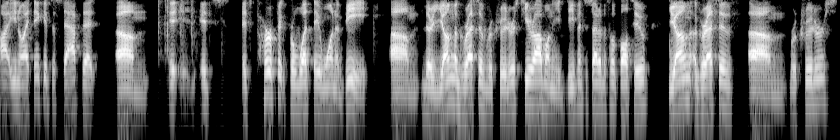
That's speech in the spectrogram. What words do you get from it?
I, you know, I think it's a staff that um, it, it, it's it's perfect for what they want to be. Um, they're young, aggressive recruiters. T. Rob on the defensive side of the football too. Young, aggressive um, recruiters,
